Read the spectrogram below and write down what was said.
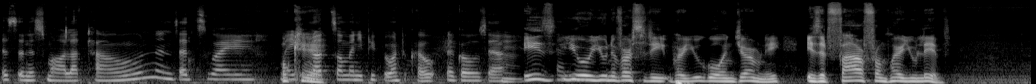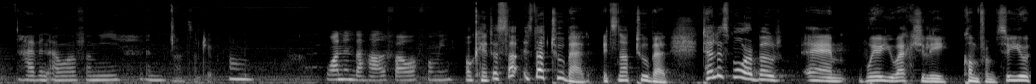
is in a smaller town, and that's why maybe Okay. not so many people want to go, uh, go there. Is And your university where you go in Germany? Is it far from where you live? half an hour for me, and that's not too Um, one and a half hour for me. Okay, that's not. It's not too bad. It's not too bad. Tell us more about um, where you actually come from. So you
